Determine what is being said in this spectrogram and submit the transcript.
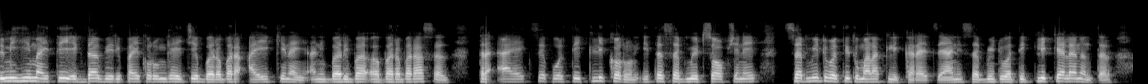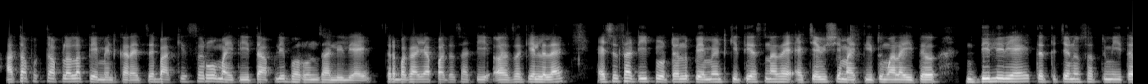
तुम्ही ही माहिती एकदा व्हेरीफाय करून घ्यायची बरोबर आहे की नाही? आणि बरोबर बरोबर असेल तर आय एक्सेप्ट वरती क्लिक करून इथं सबमिटचं ऑप्शन आहे. सबमिट वरती तुम्हाला क्लिक करायचं आहे आणि सबमिट वरती क्लिक केल्यानंतर आता फक्त आपल्याला पेमेंट करायचं आहे बाकी सर्व माहिती इथं आपली भरून झालेली आहे. तर बघा या पदासाठी अर्ज केलेला आहे. याच्यासाठी टोटल पेमेंट किती असणार आहे याच्याविषयी माहिती तुम्हाला इथं दिलेली आहे. तर त्याच्यानुसार तुम्ही इथं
